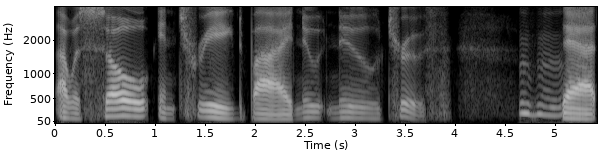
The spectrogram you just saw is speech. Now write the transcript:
I was so intrigued by new new truth Mhm. that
